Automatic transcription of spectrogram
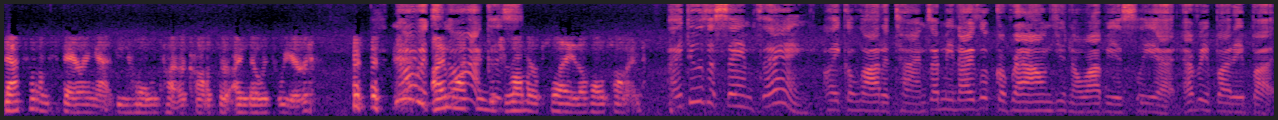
that's what I'm staring at the whole entire concert. I know it's weird. no, it's I'm not, watching the drummer play the whole time. I do the same thing, like a lot of times. I mean, I look around, you know, obviously at everybody, but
